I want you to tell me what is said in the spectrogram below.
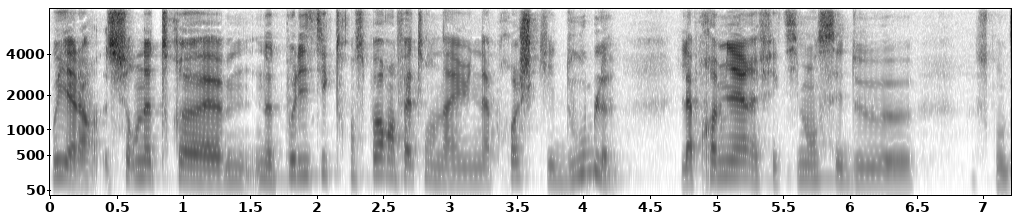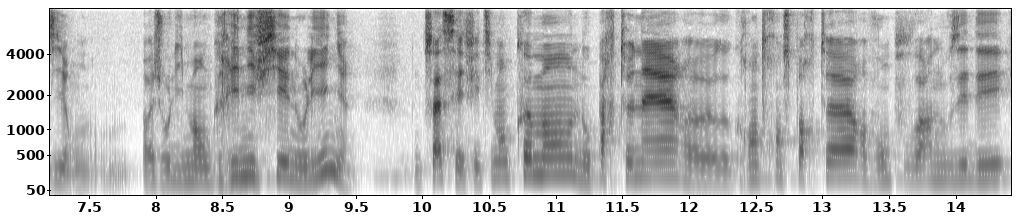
Oui, alors sur notre, euh, notre politique transport, en fait, on a une approche qui est double. La première, effectivement, c'est de euh, ce qu'on dit on, on, joliment greenifier nos lignes. Donc ça, c'est effectivement comment nos partenaires euh, grands transporteurs vont pouvoir nous aider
